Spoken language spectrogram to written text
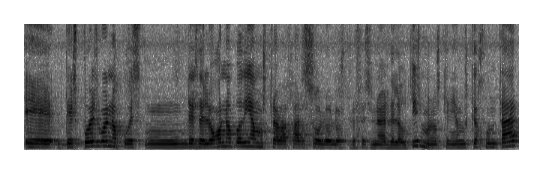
Eh, después, bueno, pues mm, desde luego no podíamos trabajar solo los profesionales del autismo, nos teníamos que juntar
